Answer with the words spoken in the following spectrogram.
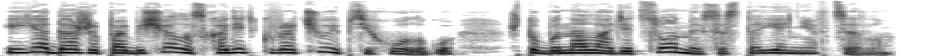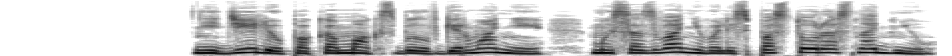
и я даже пообещала сходить к врачу и психологу, чтобы наладить сон и состояние в целом. Неделю, пока Макс был в Германии, мы созванивались по сто раз на дню,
